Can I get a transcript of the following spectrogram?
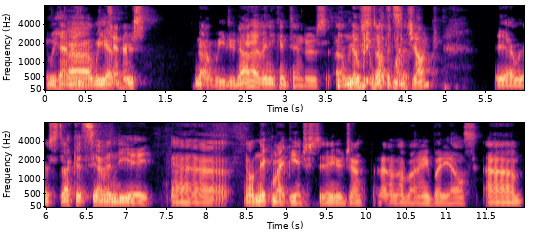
Do we have any Uh, we have- contenders? No, we do not have any contenders. Uh, we Nobody wants at my se- junk. Yeah, we are stuck at 78. Uh, well, Nick might be interested in your junk, but I don't know about anybody else. Um,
